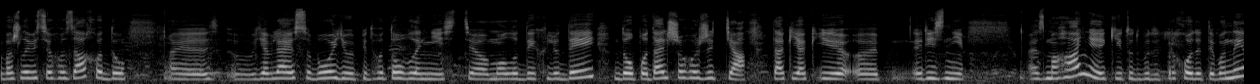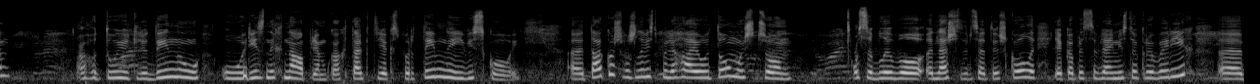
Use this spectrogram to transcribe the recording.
Важливість цього заходу е, являє собою підготовленість е, молодих людей до подальшого життя, так як і е, різні змагання, які тут будуть проходити, вони готують людину у різних напрямках, так як спортивний і військовий. Е, Також важливість полягає у тому, що Особливо нашої 30-ї школи, яка представляє місто Кривий Ріг, е,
